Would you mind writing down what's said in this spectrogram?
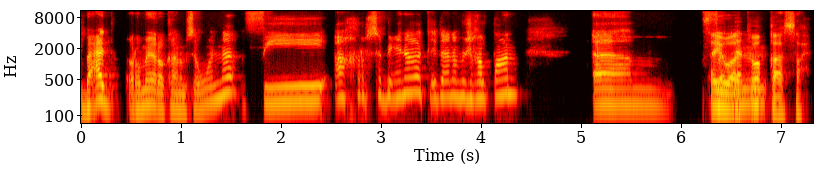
بعد روميرو كانوا مسوينه في آخر السبعينات إذا أنا مش غلطان. أيوه لأن- أتوقع صح.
